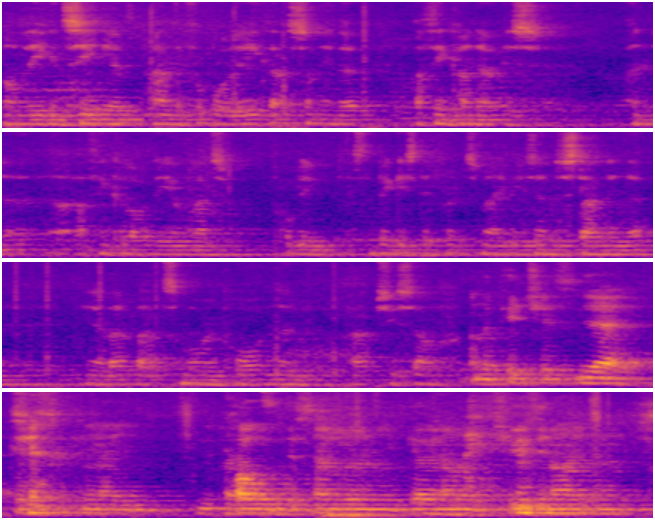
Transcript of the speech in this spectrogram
non-league and senior and the football league that's something that I think I notice and uh, I think a lot of the young lads probably it's the biggest difference maybe is understanding that you know that that's more important than perhaps yourself. on the pitches, Yeah. 'cause, you know, you cold December and you're going on a Tuesday night and you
